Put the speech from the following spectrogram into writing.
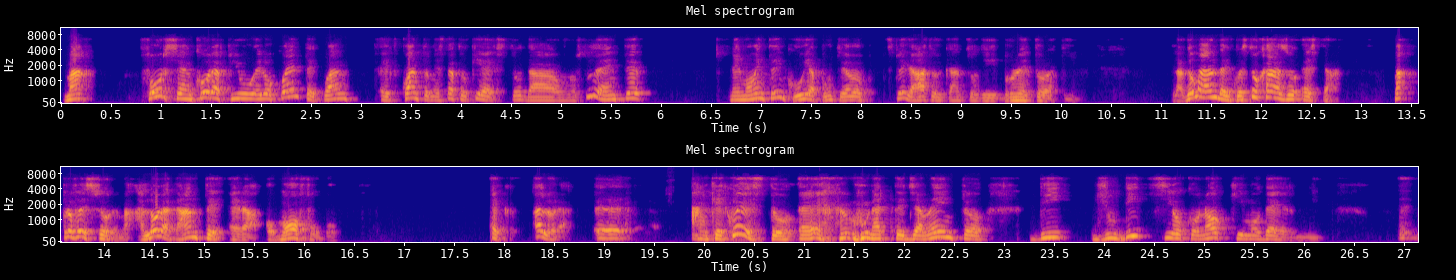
ma forse ancora più eloquente quant- è quanto mi è stato chiesto da uno studente nel momento in cui appunto io avevo spiegato il canto di Brunetto Latini. La domanda in questo caso è stata, ma professore, ma allora Dante era omofobo? Ecco, allora, eh, anche questo è un atteggiamento di giudizio con occhi moderni. Eh,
